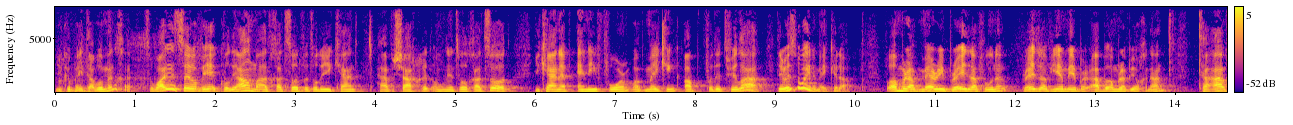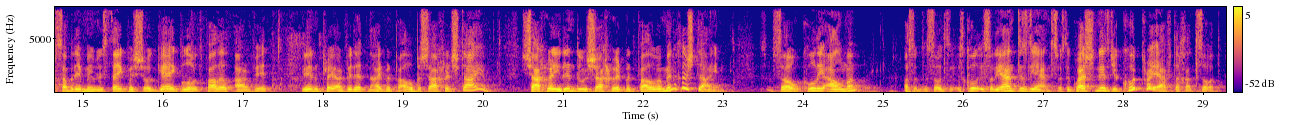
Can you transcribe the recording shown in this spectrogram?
You could pay double mincha. So why do you say over here, Kuli Alma chatzot v'tulu, you can't have shachrit only until chatzot, you can't have any form of making up for the tefillah. There is a way to make it up. Amr Rav Mary, Braid Rav Huna, Braid Rav Yirmi, Abba, Amr Rav Yochanan, Ta'av, somebody made a mistake, b'shogeg v'lo palel arvit, you didn't pray arvit at night, but palel b'shachrit shtayim. Shachrit, you didn't do shachrit, but palel b'mincha shtayim. So, Kuli Alma, Oh, so, so, it's, it's cool. so the answer is the answer. So the question is, you could pray after Chatzot.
